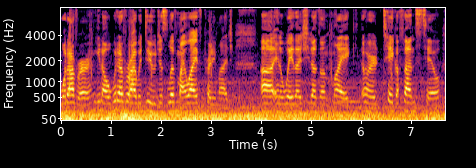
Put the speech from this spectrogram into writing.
whatever, you know, whatever I would do, just live my life pretty much uh, in a way that she doesn't like or take offense to.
